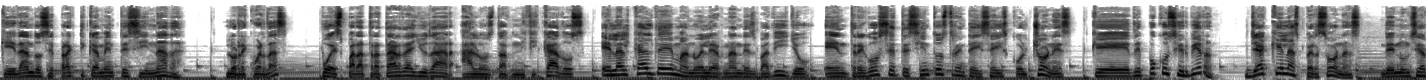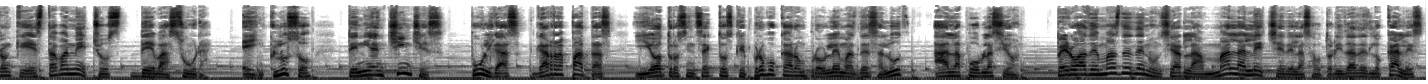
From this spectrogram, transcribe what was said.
quedándose prácticamente sin nada. ¿Lo recuerdas? Pues para tratar de ayudar a los damnificados, el alcalde Manuel Hernández Vadillo entregó 736 colchones que de poco sirvieron, ya que las personas denunciaron que estaban hechos de basura e incluso tenían chinches, pulgas, garrapatas y otros insectos que provocaron problemas de salud a la población. Pero además de denunciar la mala leche de las autoridades locales,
